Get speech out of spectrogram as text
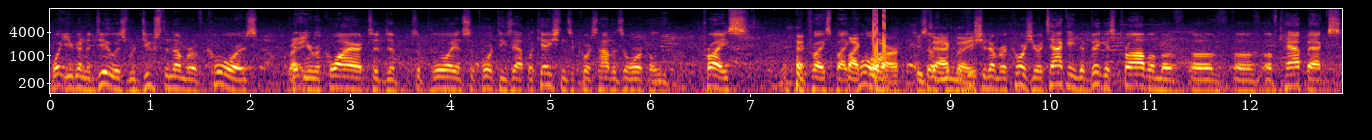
what you're going to do is reduce the number of cores right. that you require to de deploy and support these applications. Of course, how does Oracle price be priced by, by core. core. So exactly. you reduce your number of cores. You're attacking the biggest problem of, of, of, of CapEx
